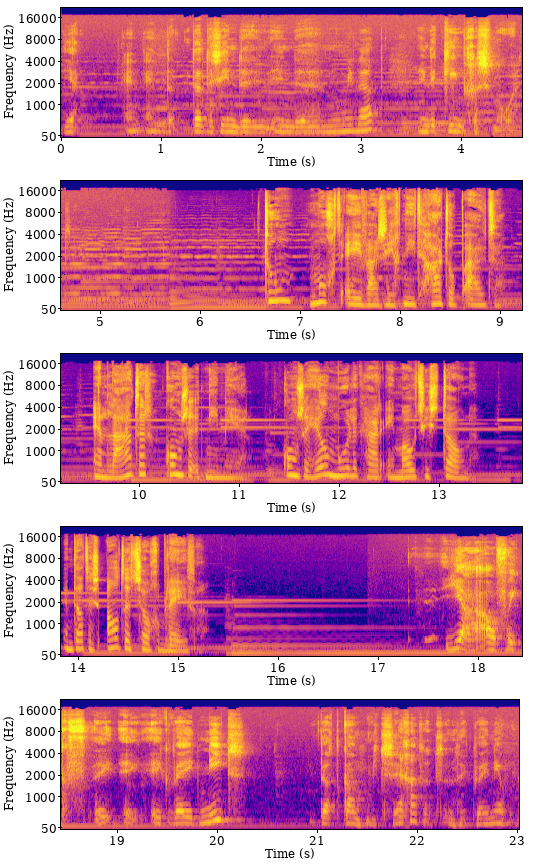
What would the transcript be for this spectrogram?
Ja. En, en Dat, dat is in de, in de, hoe noem je dat? In de kiem gesmoord. Toen mocht Eva zich niet hardop uiten. En later kon ze het niet meer. Kon ze heel moeilijk haar emoties tonen. En dat is altijd zo gebleven. Ja, of ik, ik, ik, weet niet, dat kan ik niet zeggen, dat, ik weet niet of ik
